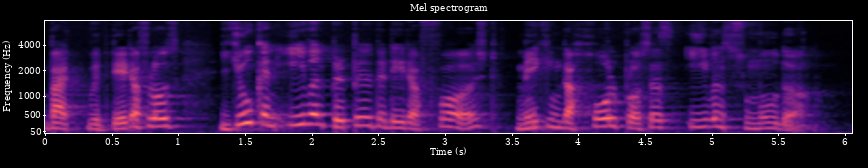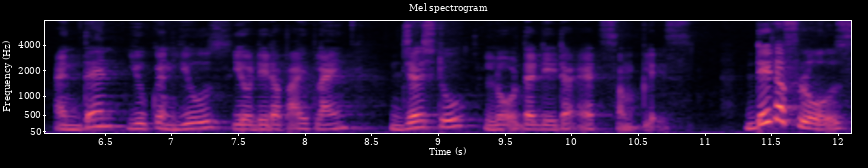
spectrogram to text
But with data flows, you can even prepare the data first, making the whole process even smoother. And then you can use your data pipeline just to load the data at some place. Data flows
